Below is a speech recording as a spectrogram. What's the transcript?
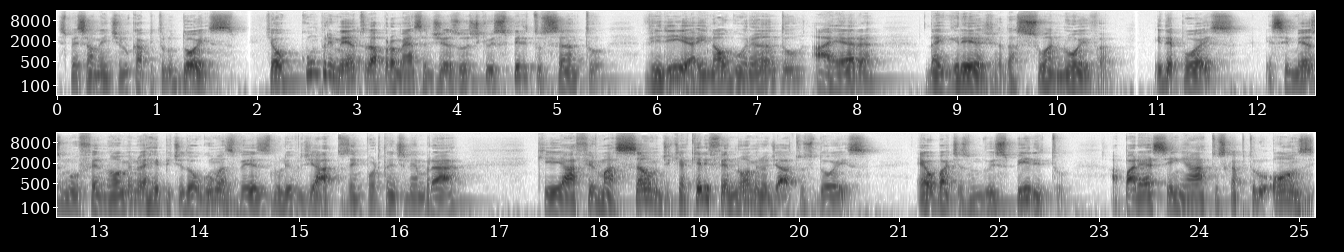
especialmente no capítulo 2, que é o cumprimento da promessa de Jesus de que o Espírito Santo viria inaugurando a era da igreja, da sua noiva. E depois, esse mesmo fenômeno é repetido algumas vezes no livro de Atos. É importante lembrar que a afirmação de que aquele fenômeno de Atos 2 é o batismo do Espírito aparece em Atos capítulo 11,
